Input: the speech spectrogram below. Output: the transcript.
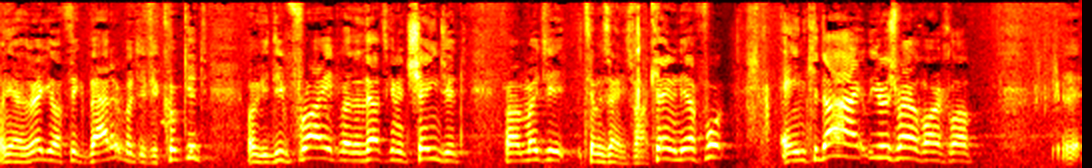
when you have regular thick batter, but if you cook it or if you deep fry it, whether that's going to change it from mighty to mezainis. Okay, and therefore, ein kedai liyishmael v'archel eh,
